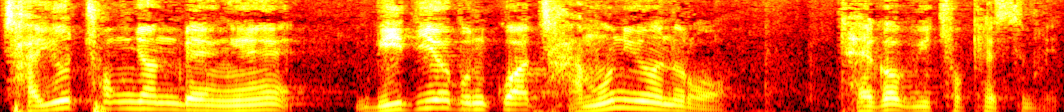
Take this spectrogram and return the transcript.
자유총연맹의 미디어 분과 자문위원으로 대거 위촉했습니다.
